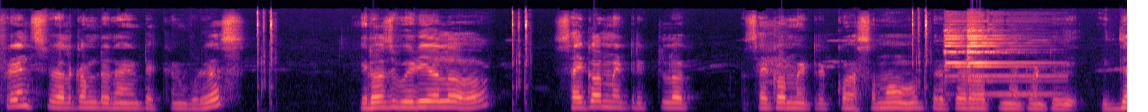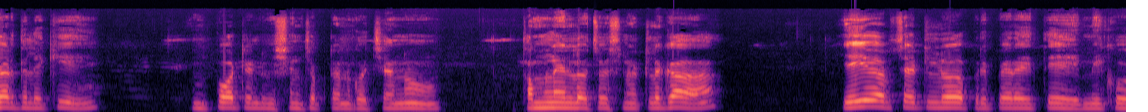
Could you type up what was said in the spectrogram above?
friends welcome to nine tech and videos ఈరోజు వీడియోలో సైకోమెట్రిక్లో సైకోమెట్రిక్ కోసము ప్రిపేర్ అవుతున్నటువంటి విద్యార్థులకి ఇంపార్టెంట్ విషయం చెప్పడానికి వచ్చాను. తమిళనైన్లో చూసినట్లుగా ఏ ఏ వెబ్సైట్లో ప్రిపేర్ అయితే మీకు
